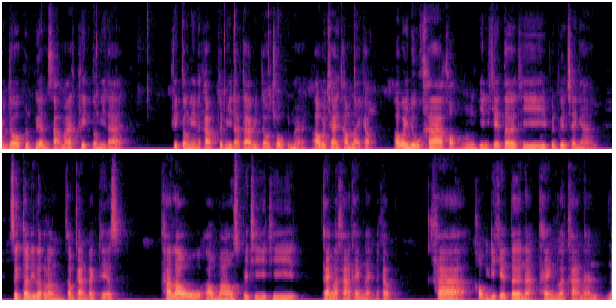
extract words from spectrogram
Window เพื่อนๆ สามารถคลิกตรงนี้ได้ คลิกตรงนี้นะครับ จะมี Data Window โชว์ขึ้นมา เอาไว้ใช้ทำอะไรครับ เอาไว้ดูค่าของอินดิเคเตอร์ที่เพื่อนๆใช้งาน ซึ่งตอนนี้เรากำลังทำการ back test ถ้าเราเอาเมาส์ไปชี้ที่แท่งราคาแท่งไหนนะครับ ค่าของอินดิเคเตอร์ณแท่งราคานั้น ณ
